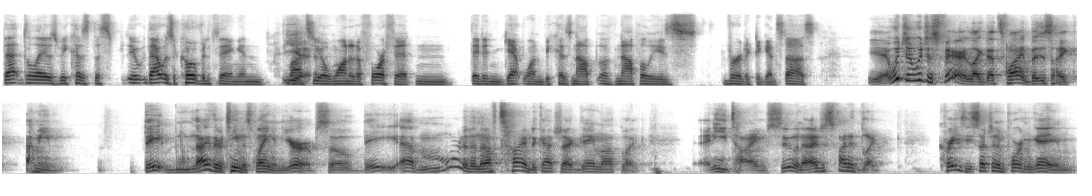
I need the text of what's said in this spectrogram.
that delay was because the it, that was a COVID thing and Yeah. Lazio wanted a forfeit and they didn't get one because Nap- of Napoli's verdict against us. Yeah, which which is fair. Like that's fine, but it's like I mean, they neither team is playing in Europe, so they have more than enough time to catch that game up like anytime soon. I just find it like crazy, such an important game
